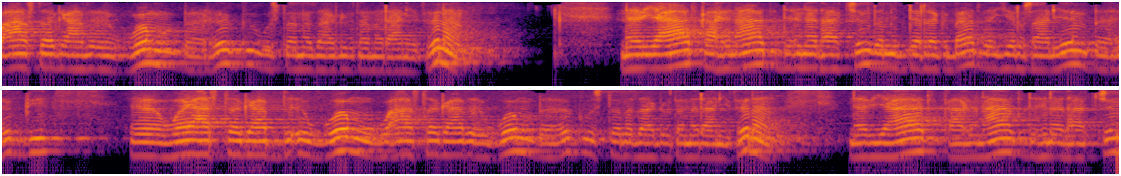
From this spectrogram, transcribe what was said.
ወአስተጋብእዎሙ በሕግ ውስተ መዛግብተ መድኃኒትነ ነቢያት ካህናት ድህነታችን በሚደረግባት በኢየሩሳሌም በሕግ ወያስተጋብእዎሙ ወአስተጋብእዎሙ በሕግ ውስተ መዛግብተ መድኃኒትነ ነቢያት ካህናት ድህነታችን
